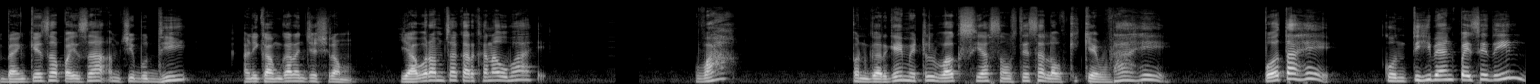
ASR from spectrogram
बँकेचा पैसा आमची बुद्धी आणि कामगारांचे श्रम यावर आमचा कारखाना उभा आहे. वा पण गर्गे मेटल वर्क्स या संस्थेचा लौकिक केवढा आहे? पत आहे. कोणतीही बँक पैसे देईल.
